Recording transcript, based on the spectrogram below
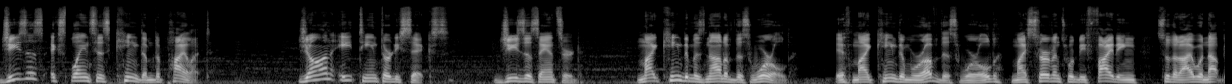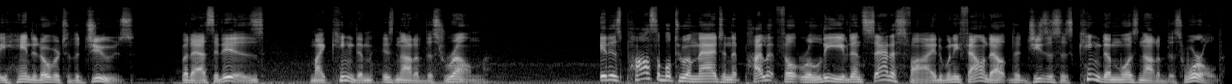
Jesus explains his kingdom to Pilate. John 18:36 Jesus answered, My kingdom is not of this world. If my kingdom were of this world, my servants would be fighting so that I would not be handed over to the Jews. But as it is, my kingdom is not of this realm. It is possible to imagine that Pilate felt relieved and satisfied when he found out that Jesus' kingdom was not of this world.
